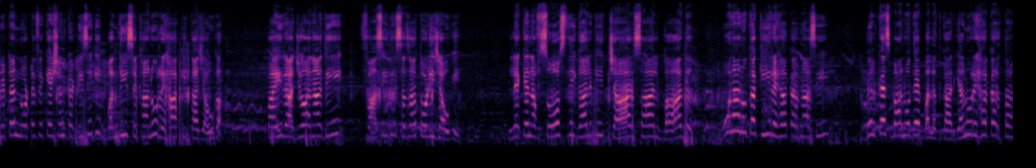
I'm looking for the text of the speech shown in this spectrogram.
ਰਿਟਰਨ ਨੋਟੀਫਿਕੇਸ਼ਨ ਕੱਢੀ ਸੀ ਕਿ ਬੰਦੀ ਸਿੱਖਾਂ ਨੂੰ ਰਿਹਾ ਕੀਤਾ ਜਾਊਗਾ। ਭਾਈ ਰਾਜੋਆਨਾ ਦੀ ਫਾਂਸੀ ਦੀ ਸਜ਼ਾ ਤੋੜੀ ਜਾਊਗੀ। ਲੇਕਿਨ ਅਫਸੋਸ ਦੀ ਗੱਲ ਕਿ 4 ਸਾਲ ਬਾਅਦ ਉਹਨਾਂ ਨੂੰ ਤਾਂ ਕੀ ਰਿਹਾ ਕਰਨਾ ਸੀ? ਬਿਲਕਿਸ ਬਾਨੋ ਦੇ ਬਲਤਕਾਰੀਆਂ ਨੂੰ ਰਿਹਾ ਕਰਤਾ।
